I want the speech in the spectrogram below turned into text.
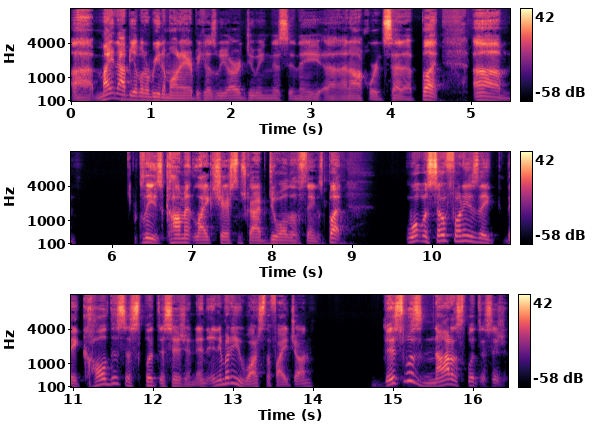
Uh, might not be able to read them on air because we are doing this in a uh, an awkward setup, but um, please comment, like, share, subscribe, do all those things. But what was so funny is they they called this a split decision. And anybody who watched the fight, John, this was not a split decision.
